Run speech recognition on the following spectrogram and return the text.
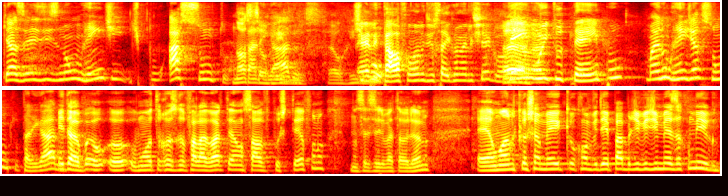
Que às vezes não rende, tipo, assunto, Nossa, tá é ligado? horrível. isso, É horrível. É, ele tava falando disso aí quando ele chegou. Tem né? muito tempo, mas não rende assunto, tá ligado? Então, eu- eu- uma outra coisa que eu vou falar agora, tem um salve pro Stefano, não sei se ele vai estar olhando. É um ano que eu chamei, que eu convidei pra dividir mesa comigo.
